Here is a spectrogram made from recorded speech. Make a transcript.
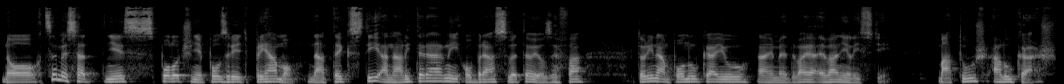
No chceme sa dnes spoločne pozrieť priamo na texty a na literárny obraz svätého Jozefa, ktorý nám ponúkajú najmä dvaja evangelisti, Matúš a Lukáš.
